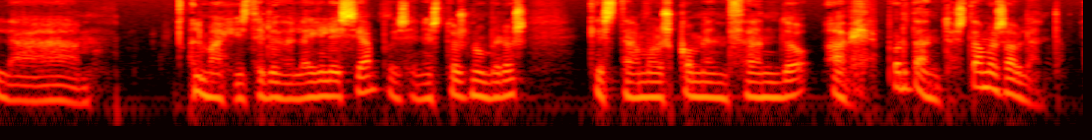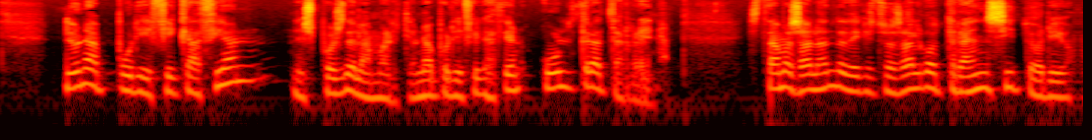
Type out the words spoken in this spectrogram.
el magisterio de la Iglesia, pues en estos números que estamos comenzando a ver. Por tanto, estamos hablando de una purificación después de la muerte, una purificación ultraterrena. Estamos hablando de que esto es algo transitorio.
